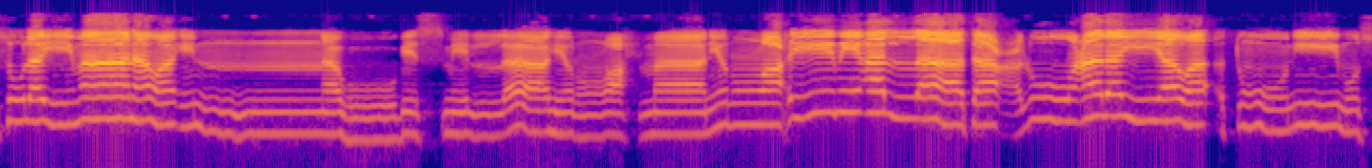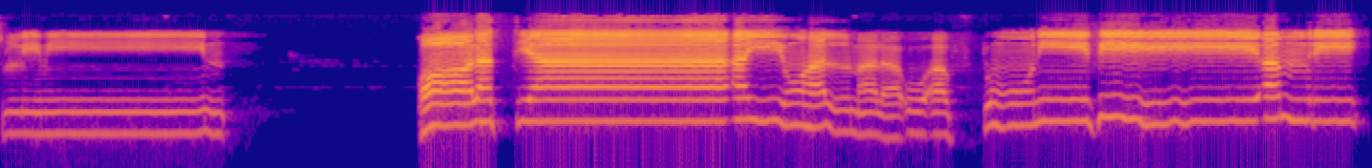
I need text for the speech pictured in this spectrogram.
سليمان وإنه بسم الله الرحمن الرحيم ألا تعلوا علي وأتوني مسلمين قالت يا أيها الملأ أفتوني في أمري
